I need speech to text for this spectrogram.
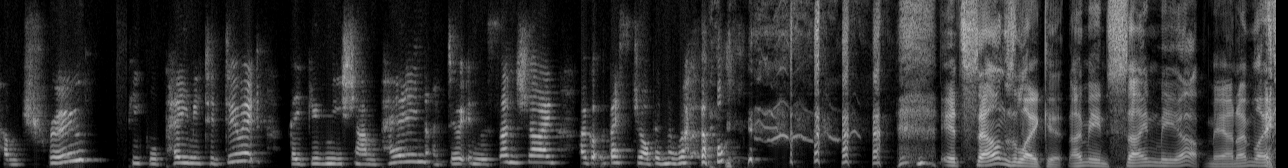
come true. People pay me to do it. They give me champagne. I do it in the sunshine. I've got the best job in the world. it sounds like it. I mean, sign me up, man. I'm like,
